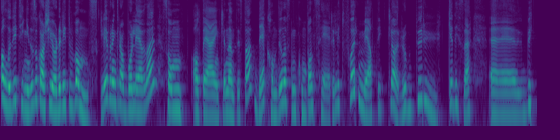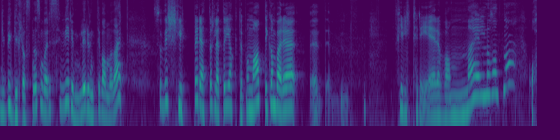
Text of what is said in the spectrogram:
alle de tingene som kanskje gjør det litt vanskelig for en krabbe å leve der, som alt det jeg egentlig nevnte i stad, det kan de jo nesten kompensere litt for med at de klarer å bruke disse eh, byggeklossene som bare svirmler rundt i vannet der. Så de slipper rett og slett å jakte på mat. De kan bare eh, filtrere vannet, eller noe sånt noe? Oh,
